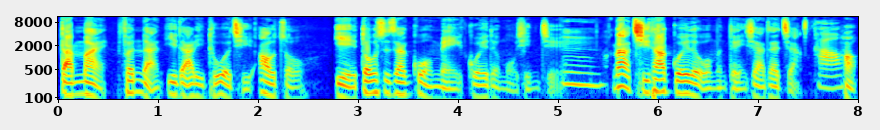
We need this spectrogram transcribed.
丹麦、芬兰、意大利、土耳其、澳洲也都是在过美规的母亲节。嗯，那其他规的我们等一下再讲。好，好，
